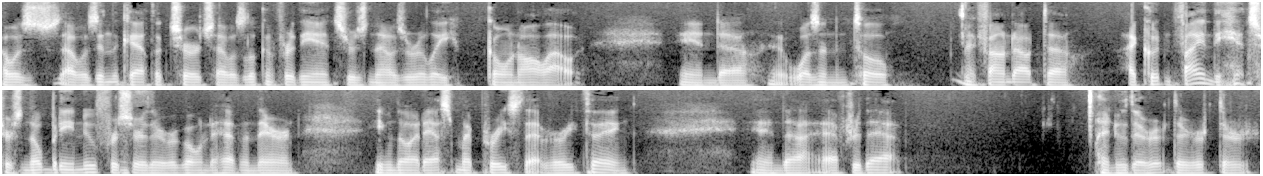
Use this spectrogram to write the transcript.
I was I was in the Catholic Church. I was looking for the answers, and I was really going all out. And uh, it wasn't until I found out uh, I couldn't find the answers. Nobody knew for sure they were going to heaven there, and even though I'd asked my priest that very thing, and uh, after that, I knew there there there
